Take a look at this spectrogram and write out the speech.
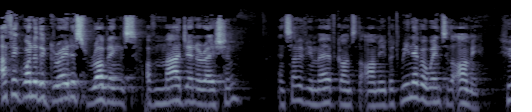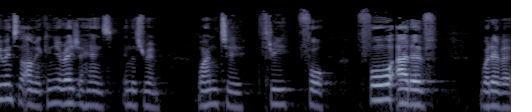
I think one of the greatest robbings of my generation and some of you may have gone to the army, but we never went to the army. Who went to the army? Can you raise your hands in this room? One, two, three, four. Four out of whatever,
